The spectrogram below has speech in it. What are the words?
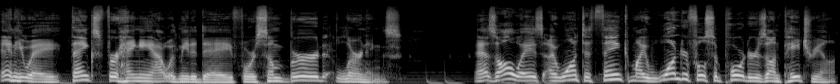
Anyway, thanks for hanging out with me today for some bird learnings. As always, I want to thank my wonderful supporters on Patreon.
